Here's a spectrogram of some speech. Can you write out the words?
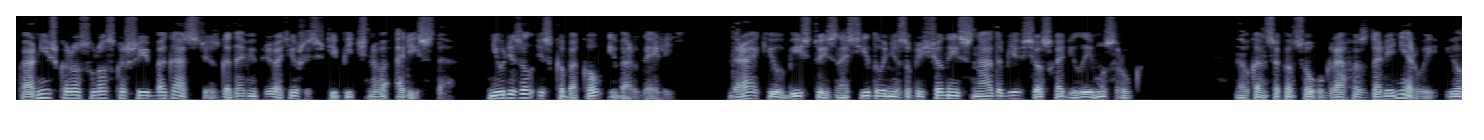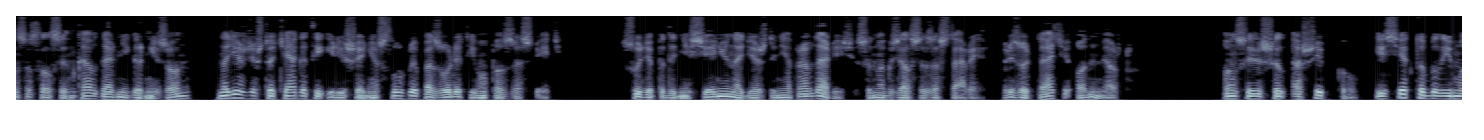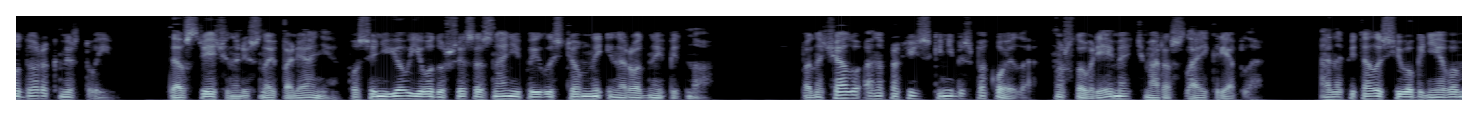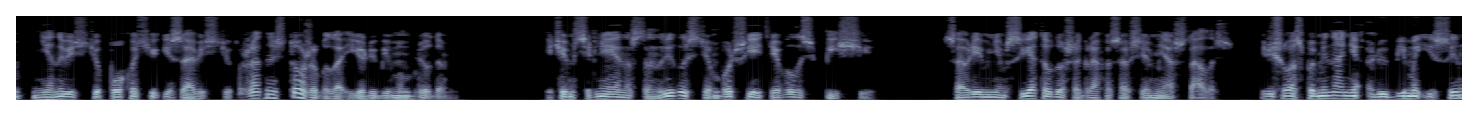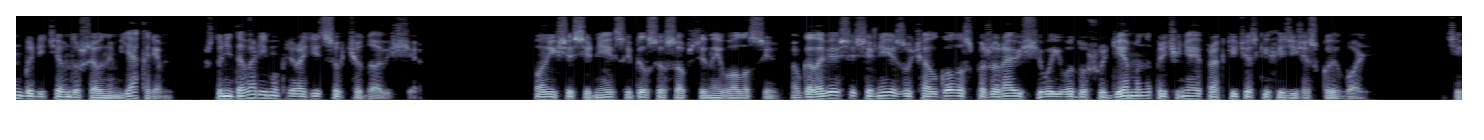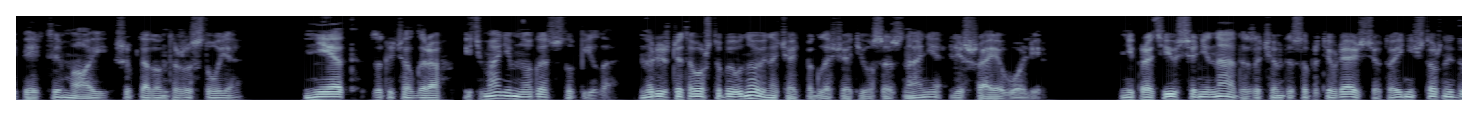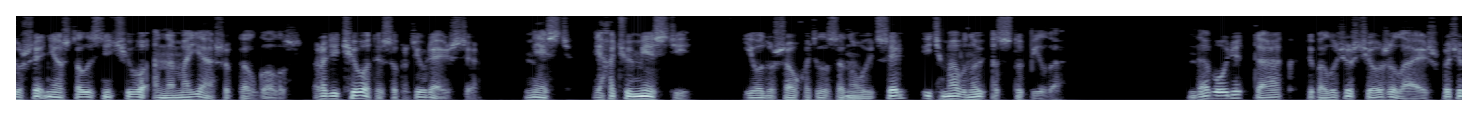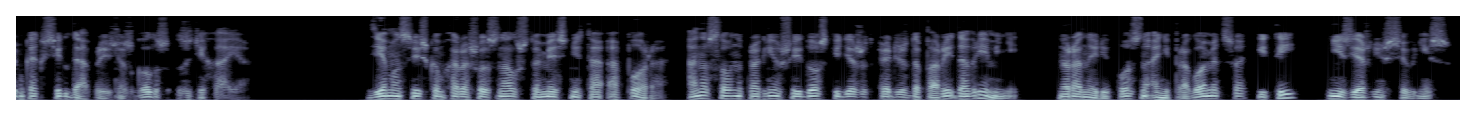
Парнишка рос в роскоши и богатстве, с годами превратившись в типичного ариста. Не улезал из кабаков и борделей. Драки, убийства, изнасилования, запрещенные снадобья – все сходило ему с рук. Но в конце концов у графа сдали нервы, и он сослал сынка в дальний гарнизон, в надежде, что тяготы и лишения службы позволят ему повзрослеть. Судя по донесению, надежды не оправдались, сынок взялся за старые. В результате он мертв. Он совершил ошибку, и все, кто был ему дорог, мертвы. Та встреча на лесной поляне, после нее в его душе сознании появилось темное и народное пятно. Поначалу она практически не беспокоила, но шло время, тьма росла и крепла. Она питалась его гневом, ненавистью, похотью и завистью. Жадность тоже была ее любимым блюдом. И чем сильнее она становилась, тем больше ей требовалось пищи. Со временем света в душе графа совсем не осталось. И лишь воспоминания о любимой и сын были тем душевным якорем, что не давали ему превратиться в чудовище. Он еще сильнее вцепился в собственные волосы. В голове все сильнее звучал голос пожирающего его душу демона, причиняя практически физическую боль. «Теперь ты мой», — шептал он торжествуя. «Нет!» — закричал граф, и тьма немного отступила, но лишь для того, чтобы вновь начать поглощать его сознание, лишая воли. «Не протився, не надо, зачем ты сопротивляешься? В твоей ничтожной душе не осталось ничего, она моя», — шептал голос. «Ради чего ты сопротивляешься?» «Месть! Я хочу мести!» Его душа ухватила за новую цель, и тьма вновь отступила. «Да будет так. Ты получишь, чего желаешь. Впрочем, как всегда», — произнес голос, затихая. Демон слишком хорошо знал, что месть не та опора. Она, словно прогнившие доски, держит лишь до поры, до времени. Но рано или поздно они проломятся, и ты не извергнешься вниз.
